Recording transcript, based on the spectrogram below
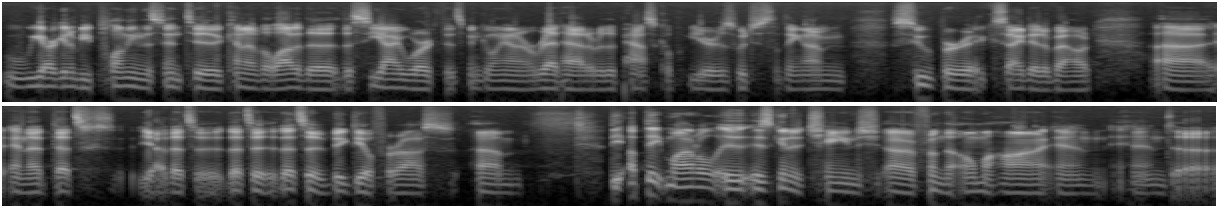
we are going to be plumbing this into kind of a lot of the the CI work that's been going on at Red Hat over the past couple years, which is something I'm super excited about. Uh, and that that's yeah that's a that's a that's a big deal for us. Um, the update model is, is going to change uh, from the Omaha and and uh,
